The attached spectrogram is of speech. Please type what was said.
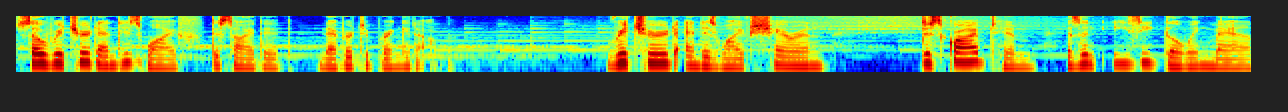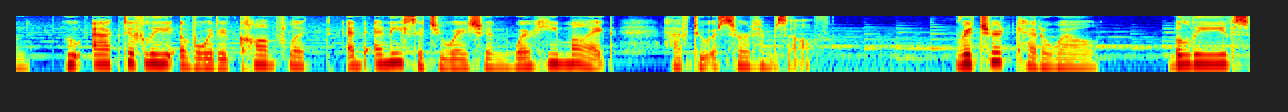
so Richard and his wife decided never to bring it up. Richard and his wife Sharon described him as an easygoing man who actively avoided conflict and any situation where he might have to assert himself. Richard Kettlewell believes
